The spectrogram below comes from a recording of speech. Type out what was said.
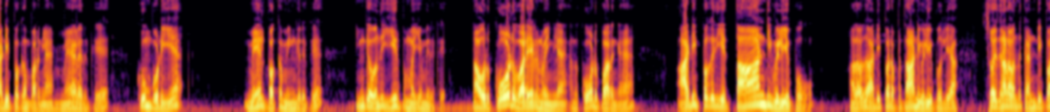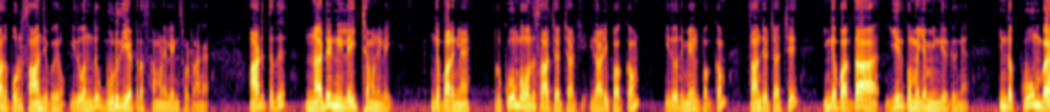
அடிப்பக்கம் பாருங்களேன் மேலே இருக்குது கூம்புடைய மேல் பக்கம் இங்கே இருக்குது இங்கே வந்து ஈர்ப்பு மையம் இருக்குது நான் ஒரு கோடு வரைகிறேன்னு வைங்களேன். அந்த கோடு பாருங்கள் அடிப்பகுதியை தாண்டி வெளியே போகும். அதாவது அடிப்பரப்பை தாண்டி வெளியே போகுது இல்லையா? ஸோ இதனால் வந்து கண்டிப்பாக அந்த பொருள் சாஞ்சு போயிடும் இது வந்து உறுதியற்ற சமநிலைன்னு சொல்கிறாங்க அடுத்தது நடுநிலை சமநிலை. இங்கே பாருங்களேன். ஒரு கூம்பை வந்து சாய்ச்சி வச்சாச்சு. இது அடிப்பக்கம் இது வந்து மேல் பக்கம் சாஞ்சு வச்சாச்சு. இங்கே பார்த்தா ஈர்ப்பு மையம் இங்கே இருக்குதுங்க. இந்த கூம்பை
